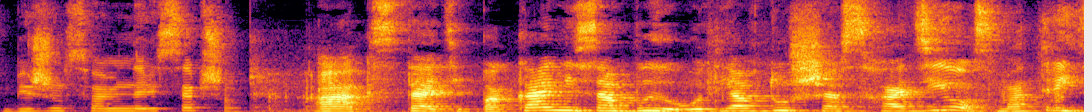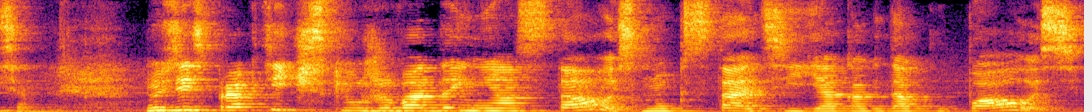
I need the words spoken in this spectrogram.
бежим с вами на ресепшн. А, кстати, пока не забыла, вот я в душ сейчас сходила, смотрите. Ну, здесь практически уже воды не осталось. Ну, кстати, я когда купалась,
